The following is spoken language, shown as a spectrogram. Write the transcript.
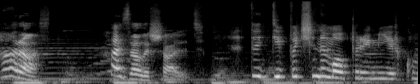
Гаразд, хай залишаються. Тоді почнемо примірку.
